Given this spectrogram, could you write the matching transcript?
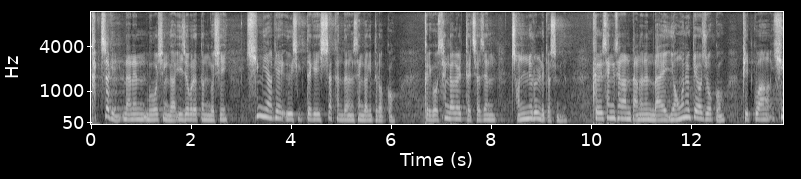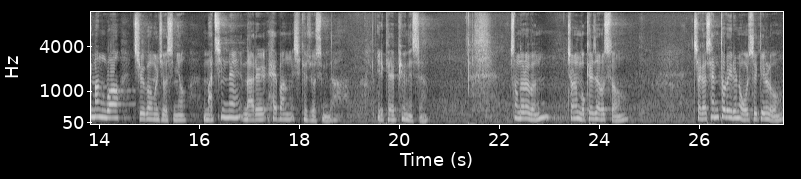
갑자기 나는 무엇인가 잊어버렸던 것이 희미하게 의식되기 시작한다는 생각이 들었고 그리고 생각을 되찾은 전율을 느꼈습니다. 그 생생한 단어는 나의 영혼을 깨워주었고 빛과 희망과 즐거움을 주었으며 마침내 나를 해방시켜 주었습니다. 이렇게 표현했어요. 성도 여러분, 저는 목회자로서 제가 샘터로 이르는 오슬길로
